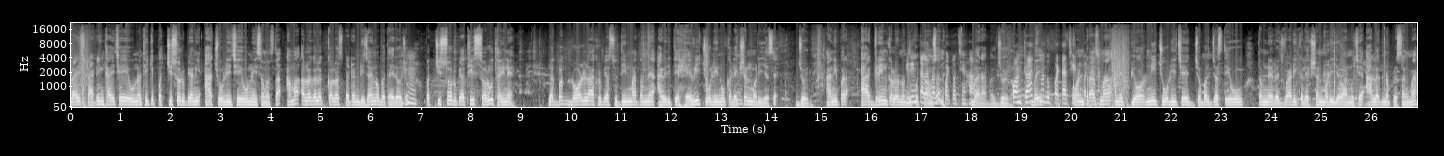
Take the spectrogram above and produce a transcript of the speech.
પ્રાઇસ સ્ટાર્ટિંગ થાય છે. એવું નથી કે પચીસો રૂપિયાની આ ચોલી છે એવું નહીં સમજતા. આમાં અલગ અલગ કલર્સ પેટર્ન ડિઝાઇનો બતાવી રહ્યો છું. પચીસો રૂપિયાથી શરૂ થઈને લગભગ દોઢ લાખ રૂપિયા સુધીમાં તમને આવી રીતે હેવી ચોલીનું કલેક્શન મળી જશે. જોઈ લો. આની પર આ ગ્રીન કલરનો દુપટ્ટો આવશે ને? બરાબર જોઈ લો. કોન્ટ્રાસ્ટમાં દુપટ્ટા છે કોન્ટ્રાસ્ટમાં અને પ્યોરની ચોલી છે જબરજસ્ત એવું તમને રજવાડી કલેક્શન મળી જવાનું છે આ લગ્ન પ્રસંગમાં.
